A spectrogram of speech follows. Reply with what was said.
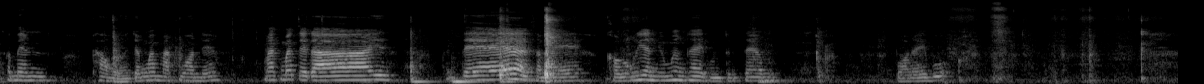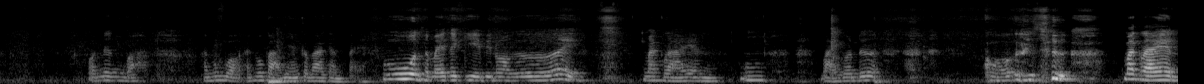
เขาแม่นเถ่าหรอจังมามักมวนเด้มักมาแต่ได้ตั้งแต่สมัยเขาโรงเรียนอยู่เมืองไทยคุณตั้งแต่ปอได้บุปอหนึ่งบ่อนุบอกอนุบาลยังก็ว่ากันไปพูนสมัยตะกี้พี่น้องเอ้ย มักหลายอันอืมบ่ายก่อนเด้อขอเอ้ยชื่อมักหลายอัน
